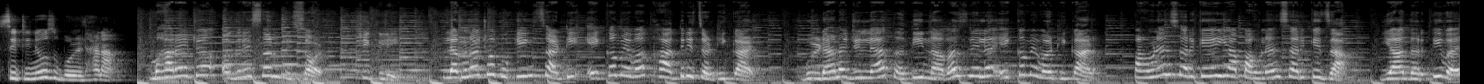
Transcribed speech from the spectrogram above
City news Buldhana. Maharaja Agrasen resort Chikhli. लग्नाच्या बुकिंगसाठी एकमेव खात्रीचं ठिकाण. बुलढाणा जिल्ह्यात अति नावाजलेलं एकमेव ठिकाण. पाहुण्यांसारखे या पाहुण्यांसारखे जा. या धर्तीवर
